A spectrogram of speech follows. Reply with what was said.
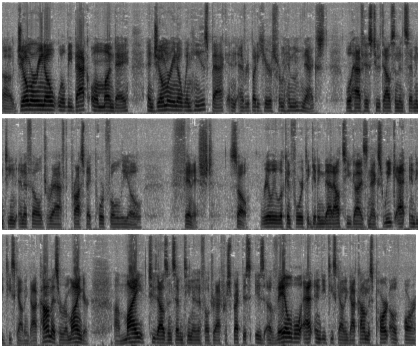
Uh, Joe Marino will be back on Monday, and Joe Marino, when he is back and everybody hears from him next, will have his 2017 NFL Draft prospect portfolio finished. So, really looking forward to getting that out to you guys next week at ndtscouting.com. As a reminder, uh, my 2017 NFL Draft Prospectus is available at ndtscouting.com as part of our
